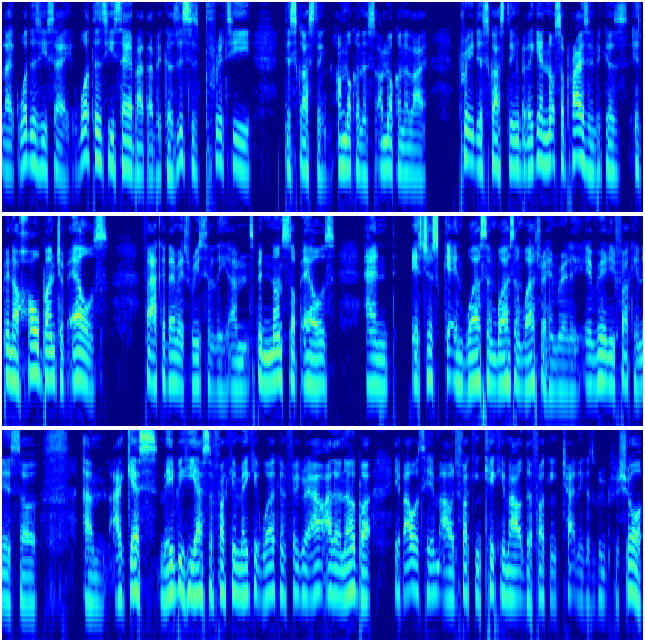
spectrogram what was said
Like, what does he say? What does he say about that? Because this is pretty disgusting. I'm not gonna. I'm not gonna lie. Pretty disgusting, but again, not surprising because it's been a whole bunch of L's for Akademiks recently. Um, it's been non-stop L's, and it's just getting worse and worse and worse for him. Really, it really fucking is. So, um, I guess maybe he has to fucking make it work and figure it out. I don't know, but if I was him, I would fucking kick him out of the fucking chat niggas group for sure.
